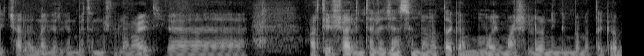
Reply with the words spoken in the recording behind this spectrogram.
ይቻላል። ነገር ግን በትንሹ ለማየት የ artificial intelligence ን በመጠቀም ወይም machine learning ን በመጠቀም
